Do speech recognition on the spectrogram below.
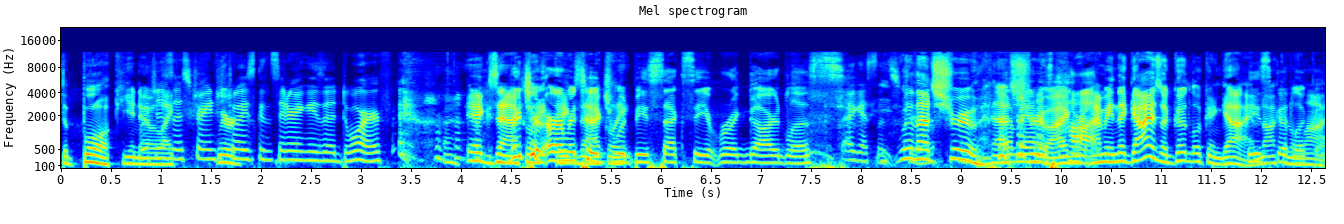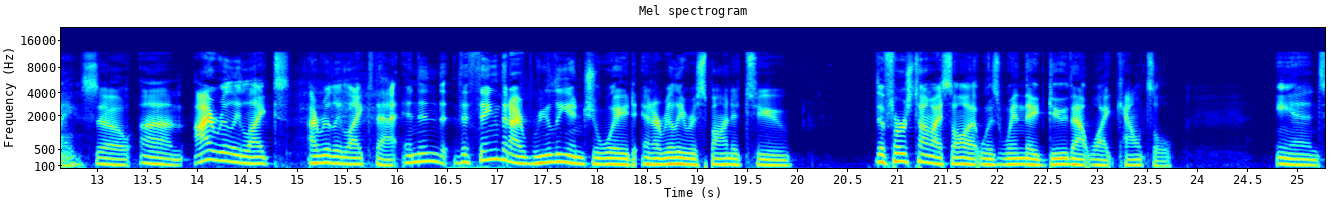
the book. You know, Which is like a strange we're- choice considering he's a dwarf. Exactly. Richard Armitage exactly. would be sexy regardless. I guess that's Well, true. that's true. That's man true. I agree. I mean, the guy's a good-looking guy. He's I'm not gonna good-looking. lie. So, um, I really liked. I really liked that. And then the, the thing that I really enjoyed and I really responded to, the first time I saw it was when they do that White Council, and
